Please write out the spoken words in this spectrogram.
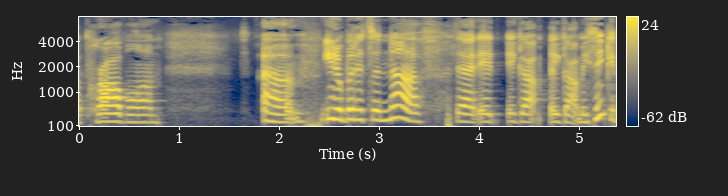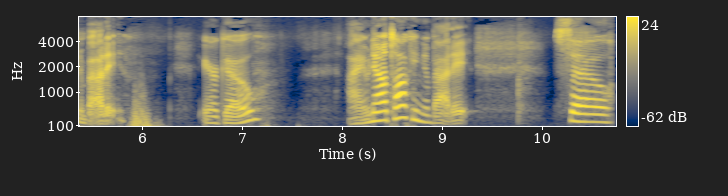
a problem. Um, you know, but it's enough that it, it got it got me thinking about it. Ergo, I am now talking about it. So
